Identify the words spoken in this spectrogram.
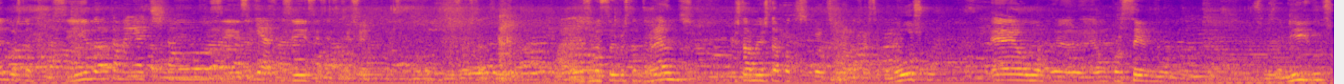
bastante conhecida. Também é gestão Sim, sim, portuguesa. sim, sim, sim, sim, sim. Organizações bastante grandes, está também está a participar na festa connosco. É um, é um parceiro dos seus amigos,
